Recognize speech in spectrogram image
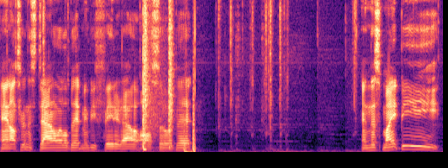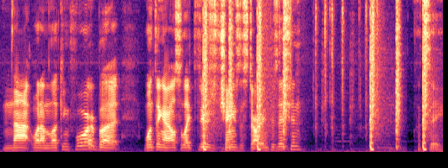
And I'll turn this down a little bit, maybe fade it out also a bit. And this might be not what I'm looking for, but one thing I also like to do is change the starting position. Let's see.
